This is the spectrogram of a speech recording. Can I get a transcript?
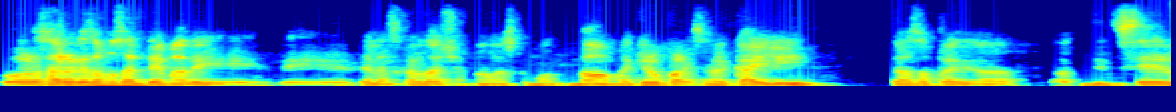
o sea, regresamos al tema de, de, de las Kardashian, ¿no? Es como, no, me quiero parecer a Kylie, te vas a, a hacer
